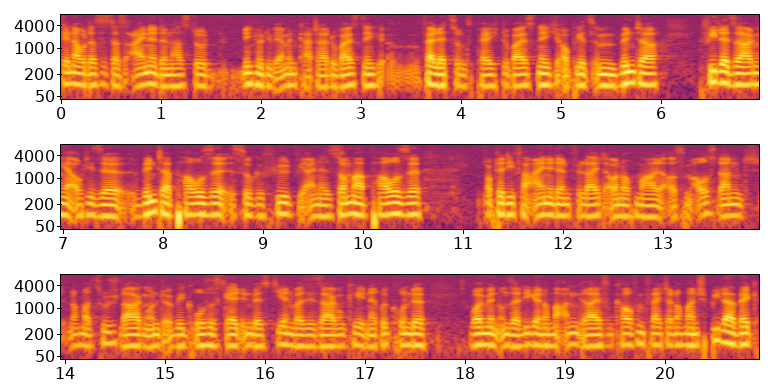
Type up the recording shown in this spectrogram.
Genau, das ist das eine. Dann hast du nicht nur die WM in Katar, du weißt nicht, äh, Verletzungspech, du weißt nicht, ob jetzt im Winter, viele sagen ja auch, diese Winterpause ist so gefühlt wie eine Sommerpause, ob da die Vereine dann vielleicht auch nochmal aus dem Ausland nochmal zuschlagen und irgendwie großes Geld investieren, weil sie sagen, okay, in der Rückrunde wollen wir in unserer Liga nochmal angreifen, kaufen vielleicht dann nochmal einen Spieler weg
